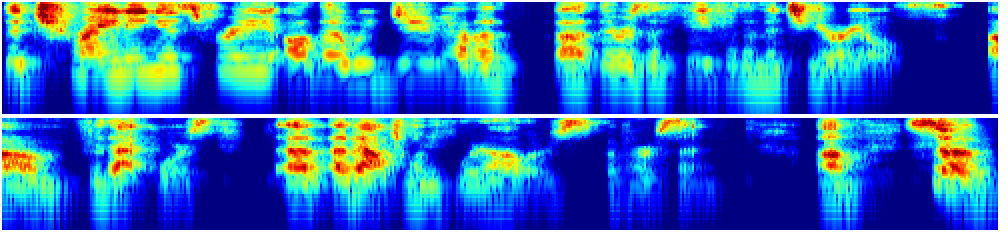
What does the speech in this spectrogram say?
the training is free, although we do have a uh, there is a fee for the materials um, for that course, uh, about twenty four dollars a person. Um, so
